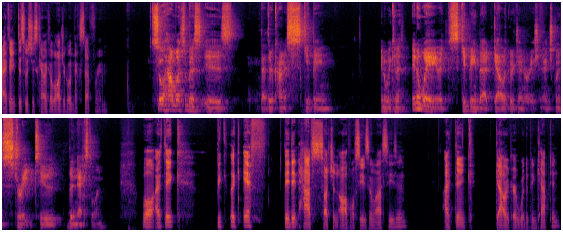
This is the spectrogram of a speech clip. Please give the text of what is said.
I think this was just kind of like a logical next step for him. So how much of this is that they're kind of skipping in a way kind of in a way like skipping that Gallagher generation and just going straight to the next one? Well, I think like if they didn't have such an awful season last season, I think Gallagher would have been captain.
